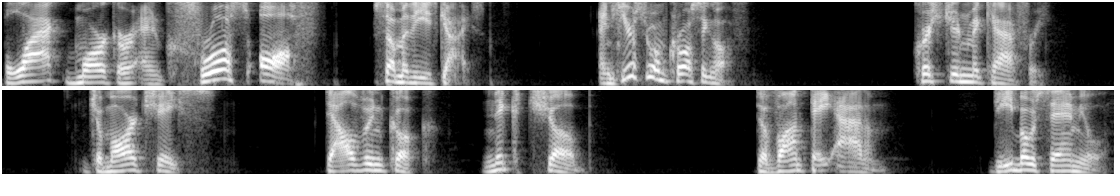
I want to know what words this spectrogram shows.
black marker and cross off some of these guys. And here's who I'm crossing off Christian McCaffrey, Ja'Marr Chase, Dalvin Cook, Nick Chubb, Davante Adam, Deebo Samuel,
